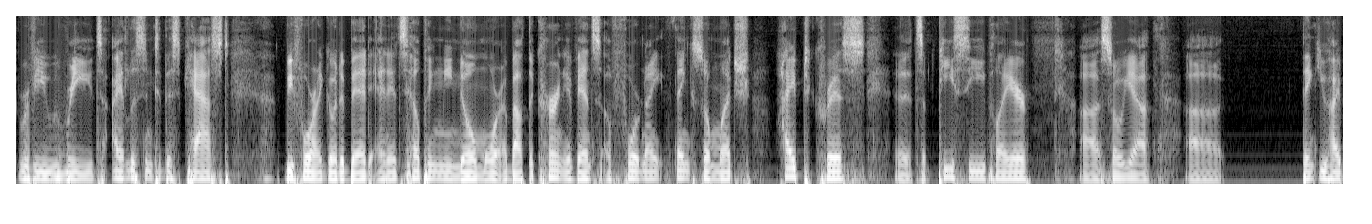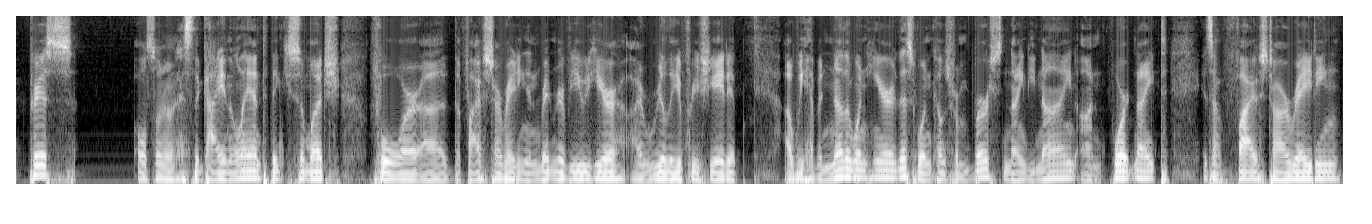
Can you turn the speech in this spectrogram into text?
review reads I listen to this cast before I go to bed, and it's helping me know more about the current events of Fortnite. Thanks so much, Hyped Chris. It's a PC player. Uh, so, yeah, uh, thank you, Hyped Chris, also known as the guy in the land. Thank you so much for uh, the five star rating and written review here. I really appreciate it. Uh, we have another one here. This one comes from Verse 99 on Fortnite. It's a five star rating.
